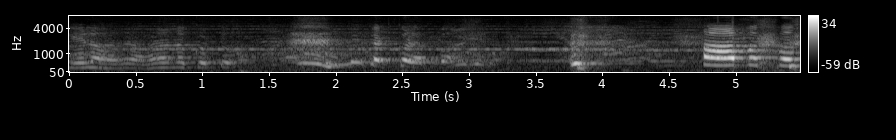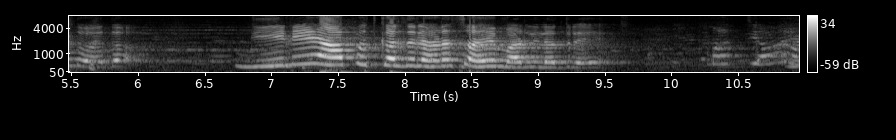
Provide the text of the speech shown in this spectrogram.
ಕೇಳೋ ಹಣ- ಕೊಟ್ಟು ಕಟ್ಕೊಳಪ್ಪ. ಆಪತ್ ಬಂದು ಅದ. ನೀನೇ ಆಪತ್ ಕಾಲದಲ್ಲಿ ಹಣ ಸಹಾಯ ಮಾಡ್ಲಿಲ್ಲ ಅಂದ್ರೆ ಮತ್ಯಾರು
